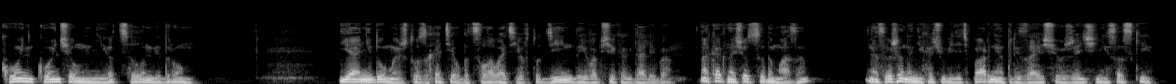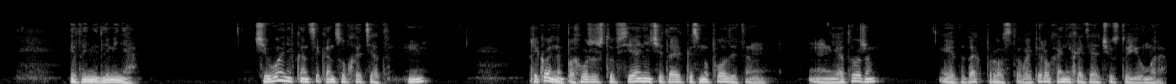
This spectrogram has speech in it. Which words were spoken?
Конь кончил на нее целым ведром. Я не думаю, что захотел бы целовать ее в тот день, да и вообще когда-либо. А как насчет садомаза? Я совершенно не хочу видеть парня, отрезающего женщине соски. Это не для меня. Чего они в конце концов хотят? М? Прикольно, похоже, что все они читают Космополитен. Я тоже. И это так просто. Во-первых, они хотят чувства юмора.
